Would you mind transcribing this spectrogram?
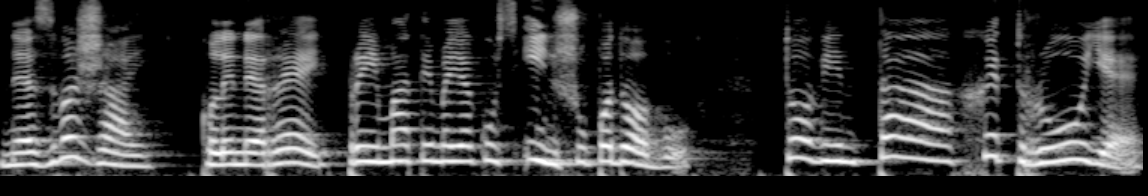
Не зважай, коли Нерей прийматиме якусь іншу подобу, то він так хитрує,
